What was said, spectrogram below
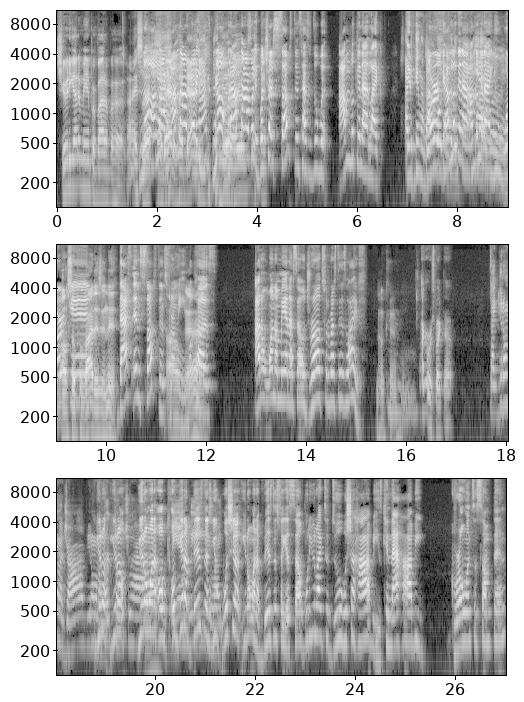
She already got a man providing for her. All right, so No, that- I'm not, daddy- I'm not daddy. really. No, Yeah, but I'm not really. But your substance has to do with. I'm looking at like if you work. I'm looking at. I'm looking at you category. working. Oh, so providers in there. That's in substance for me Okay. because I don't want a man that sell drugs for the rest of his life. Okay. Mm-hmm. I can respect that. Like you don't want a job. You don't You don't. work You don't. what you have. You don't want to. Or, or get a family, business. You. like- What's your? You don't want a business for yourself. What do you like to do? What's your hobbies? Can that hobby grow into something?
